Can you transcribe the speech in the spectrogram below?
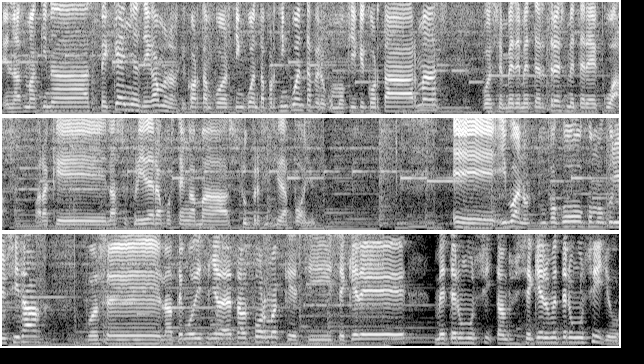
en las máquinas pequeñas, digamos, las que cortan pues 50 por 50, pero como aquí hay que cortar más, pues en vez de meter tres meteré cuatro, para que la sufridera pues tenga más superficie de apoyo. Eh, y bueno, un poco como curiosidad, pues eh, la tengo diseñada de tal forma que si se quiere meter un usillo, tanto si se quiere meter un usillo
